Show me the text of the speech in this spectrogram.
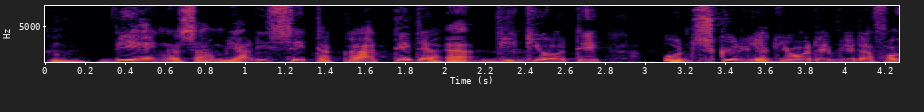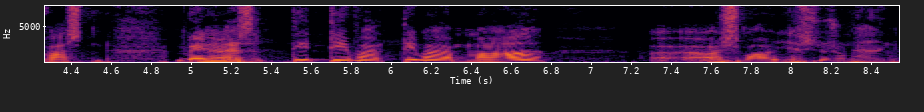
Mm. Vi hænger sammen. Jeg har lige set dig gøre det der. Ja. Vi gjorde det. Undskyld, jeg gjorde det ved dig forresten. Men ja. altså, det, det, var, det var meget Øh, og som jeg synes, hun havde en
